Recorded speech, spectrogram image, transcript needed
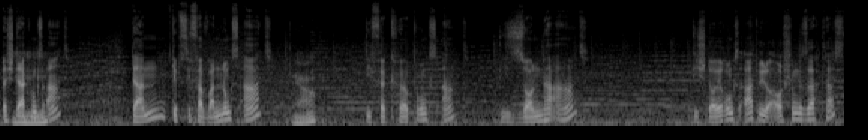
äh, Stärkungsart. Mhm. Dann gibt es die Verwandlungsart. Ja. Die Verkörperungsart. Die Sonderart die Steuerungsart, wie du auch schon gesagt hast.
